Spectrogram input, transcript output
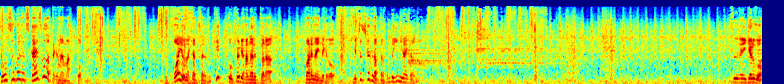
共通語で使えそうだったかなマッコ。怖いよなキャッチされるの結構距離離れてたらバレないんだけど。めっちゃ近くだったら本当意味ないからな。通電いけるぞ。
